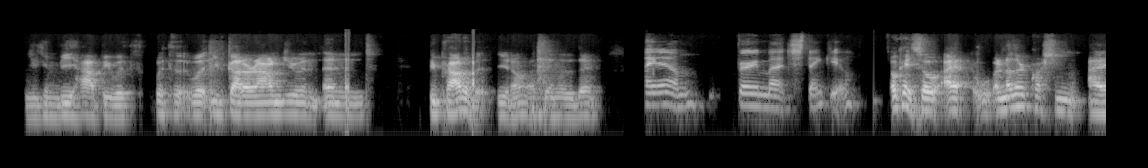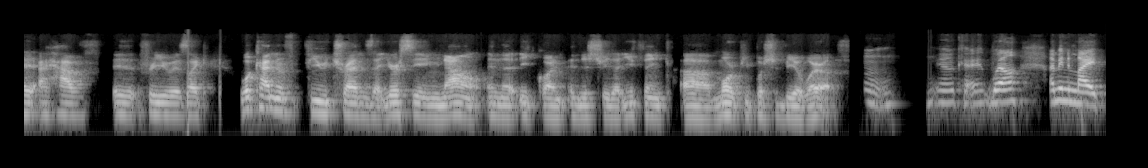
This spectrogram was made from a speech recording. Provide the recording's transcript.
you can be happy with with what you've got around you and and be proud of it. You know, at the end of the day. I am very much. Thank you. Okay, so I another question I I have for you is like what kind of few trends that you're seeing now in the equine industry that you think uh, more people should be aware of? Mm. Okay. Well, I mean, in my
